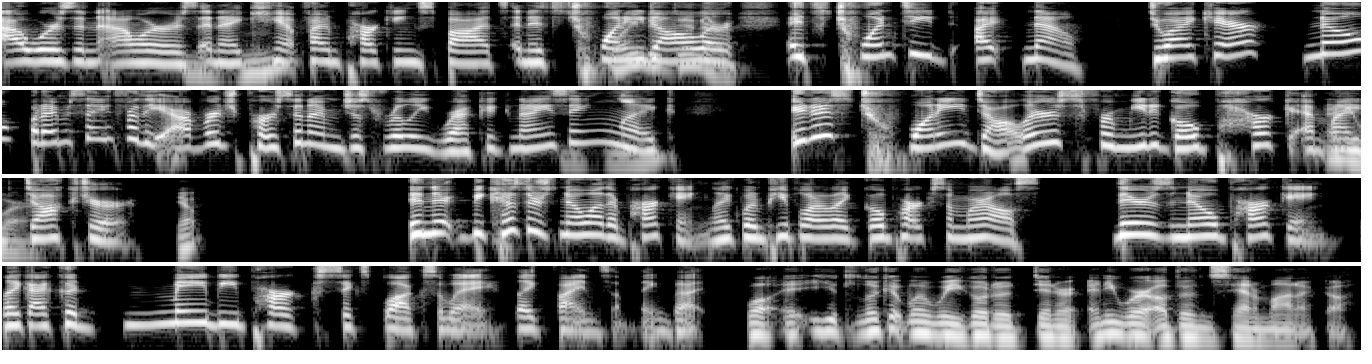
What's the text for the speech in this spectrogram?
hours and hours, and I Mhm. can't find parking spots. And it's twenty dollars. It's twenty. I now do I care? No, but I'm saying for the average person, I'm just really recognizing Mhm. like it is twenty dollars for me to go park at my Anywhere. doctor. Yep. And there, because there's no other parking. Like when people are like, go park somewhere else. There's no parking. Like I could maybe park six blocks away, like find something, but Well, it- you look at when we go to dinner anywhere other than Santa Monica,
